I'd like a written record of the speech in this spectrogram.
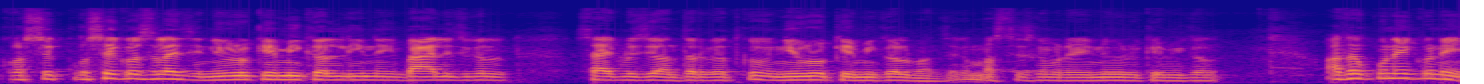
कसै कसै कसैलाई चाहिँ न्युरोकेमिकल लिने बायोलोजिकल साइकोलोजी अन्तर्गतको न्युरोकेमिकल भन्छ क्या मस्तिष्कमा रहेको न्युरोकेमिकल अथवा कुनै कुनै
